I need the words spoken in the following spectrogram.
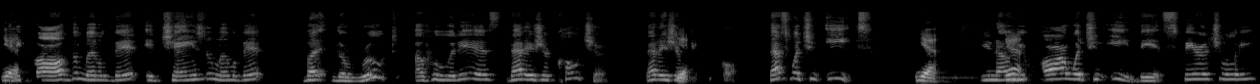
Yeah. It evolved a little bit. It changed a little bit. But the root of who it is, that is your culture. That is your yeah. people. That's what you eat. Yeah. You know, yeah. you are what you eat, be it spiritually,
